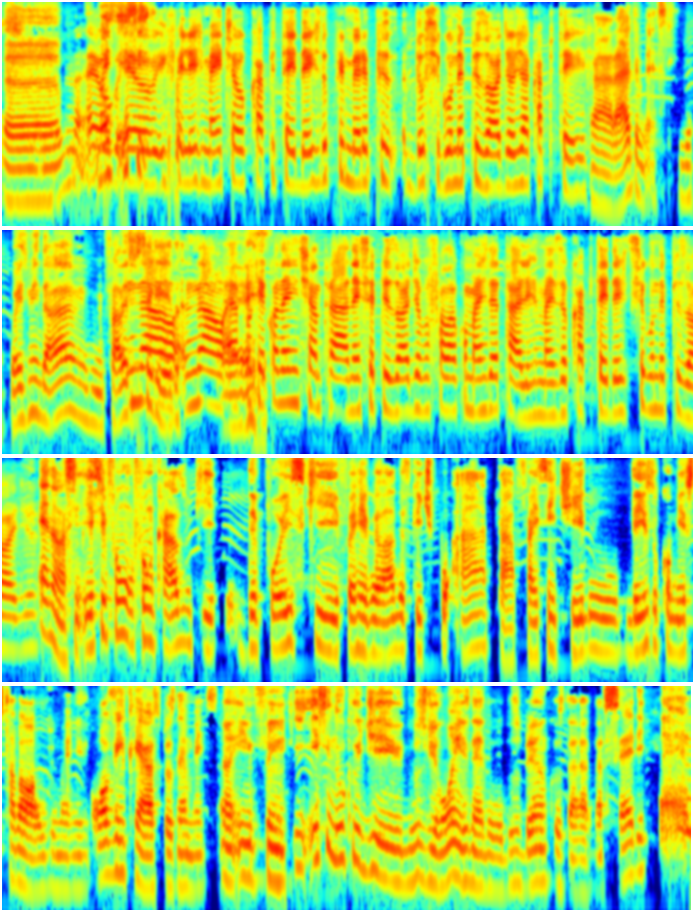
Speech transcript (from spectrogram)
Ah, Eu, mas esse... eu, infelizmente, eu captei desde o primeiro do segundo episódio, eu já captei. Caralho, mestre. Depois me dá, me fala esse Não, segredo. não, é. É. porque quando a gente entrar nesse episódio eu vou falar com mais detalhes, mas eu captei desde o segundo episódio. É, não, assim, esse foi um, foi um caso que depois que foi revelado eu fiquei tipo, ah, tá, faz sentido, desde o começo tava óbvio, mas óbvio entre aspas, né, mas ah, enfim. E esse núcleo de, dos vilões, né, do- dos brancos da, da série, é,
